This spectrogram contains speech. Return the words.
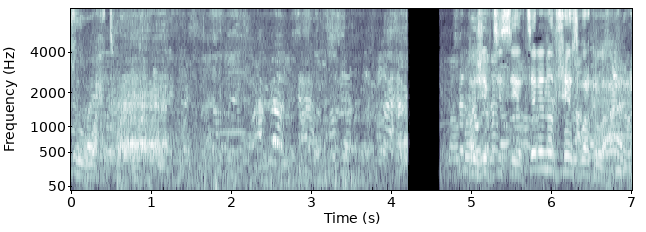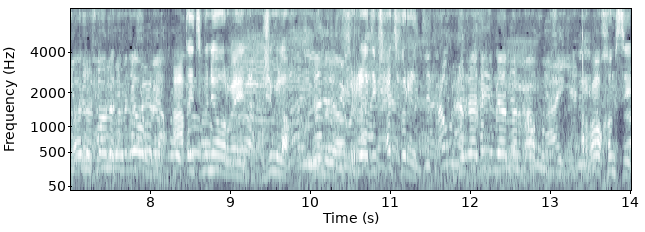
توب واحد تبارك الله الله يجيب تيسير حتى لنا خير تبارك الله. أعطيني 48 جملة. الفرادي بشحال تفرد؟ قلنا 54 54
